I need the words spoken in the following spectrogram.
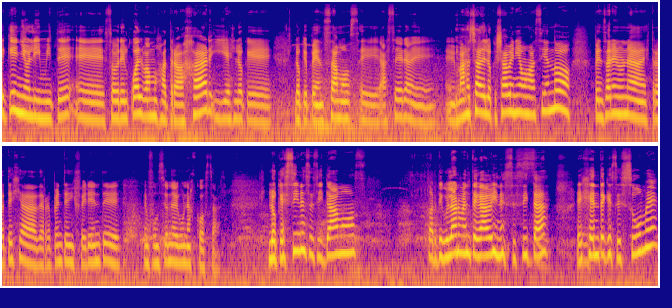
pequeño límite eh, sobre el cual vamos a trabajar y es lo que, lo que pensamos eh, hacer, eh, más allá de lo que ya veníamos haciendo, pensar en una estrategia de repente diferente en función de algunas cosas. Lo que sí necesitamos particularmente Gaby necesita gente que se sume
